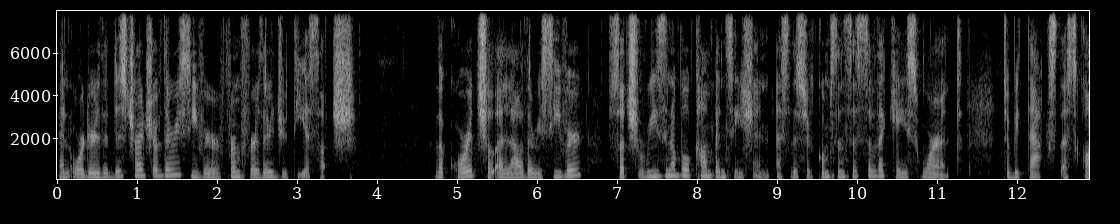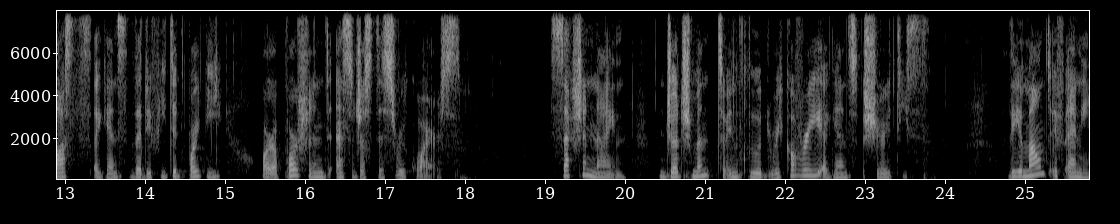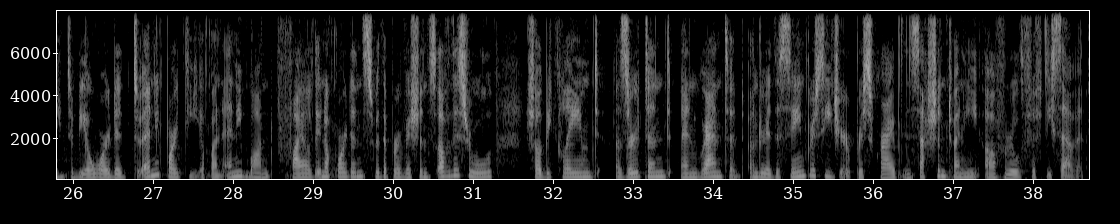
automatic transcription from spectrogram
and order the discharge of the receiver from further duty as such. The court shall allow the receiver such reasonable compensation as the circumstances of the case warrant, to be taxed as costs against the defeated party or apportioned as justice requires. Section 9 Judgment to include recovery against sureties. The amount, if any, to be awarded to any party upon any bond filed in accordance with the provisions of this rule shall be claimed, ascertained, and granted under the same procedure prescribed in Section 20 of Rule 57.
